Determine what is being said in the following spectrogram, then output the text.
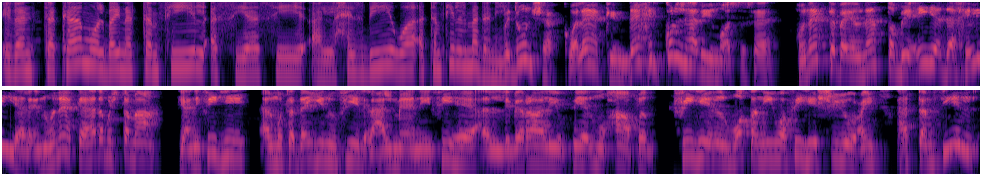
إذا تكامل بين التمثيل السياسي الحزبي والتمثيل المدني. بدون شك ولكن داخل كل هذه المؤسسات هناك تباينات طبيعية داخلية لأن هناك هذا مجتمع يعني فيه المتدين وفيه العلماني فيه الليبرالي وفيه المحافظ فيه الوطني وفيه الشيوعي. التمثيل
